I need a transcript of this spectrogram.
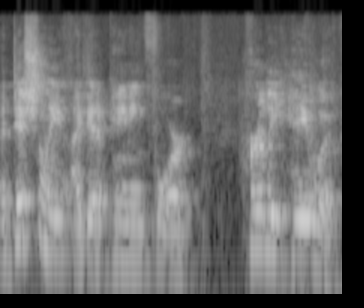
Additionally, I did a painting for Hurley Haywood.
